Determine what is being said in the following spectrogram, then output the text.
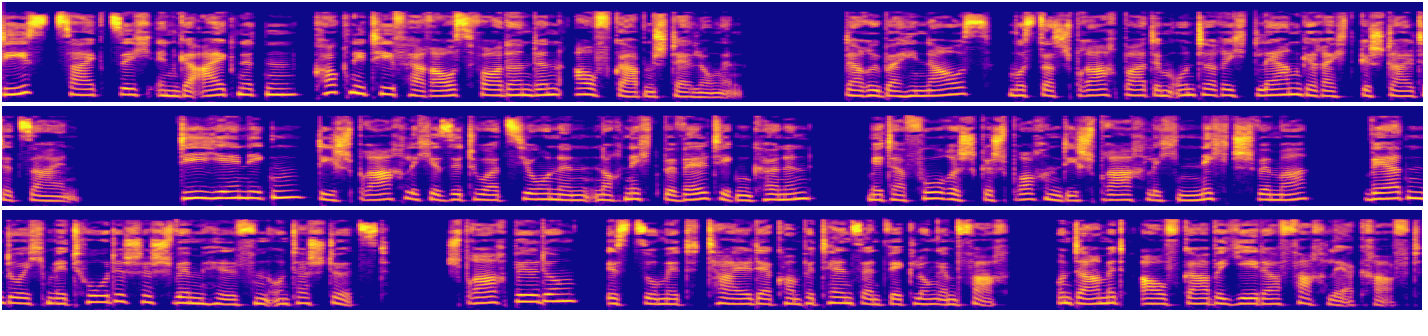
Dies zeigt sich in geeigneten, kognitiv herausfordernden Aufgabenstellungen. Darüber hinaus muss das Sprachbad im Unterricht lerngerecht gestaltet sein. Diejenigen, die sprachliche Situationen noch nicht bewältigen können, metaphorisch gesprochen die sprachlichen Nichtschwimmer, werden durch methodische Schwimmhilfen unterstützt. Sprachbildung ist somit Teil der Kompetenzentwicklung im Fach und damit Aufgabe jeder Fachlehrkraft.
